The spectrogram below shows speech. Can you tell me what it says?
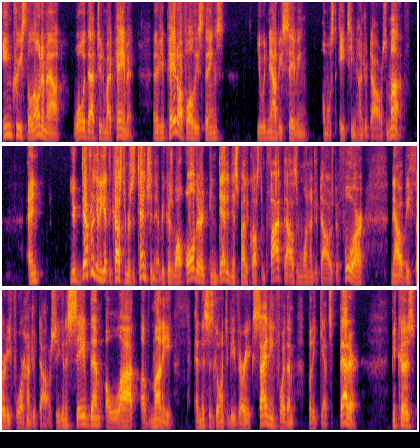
increase the loan amount? What would that do to my payment? And if you paid off all these things, you would now be saving almost $1,800 a month. And you're definitely going to get the customer's attention there because while all their indebtedness might have cost them $5,100 before, now it'd be $3,400. So you're going to save them a lot of money. And this is going to be very exciting for them, but it gets better because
